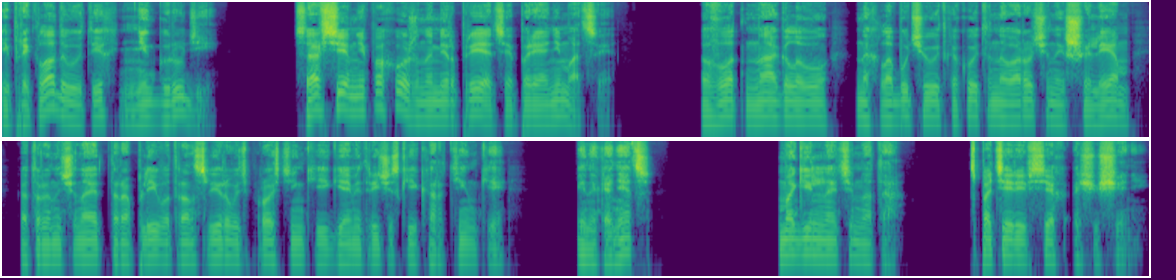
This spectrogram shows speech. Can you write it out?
и прикладывают их не к груди. Совсем не похоже на мероприятие по реанимации. Вот на голову нахлобучивают какой-то навороченный шлем, который начинает торопливо транслировать простенькие геометрические картинки. И, наконец, могильная темнота с потерей всех ощущений.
